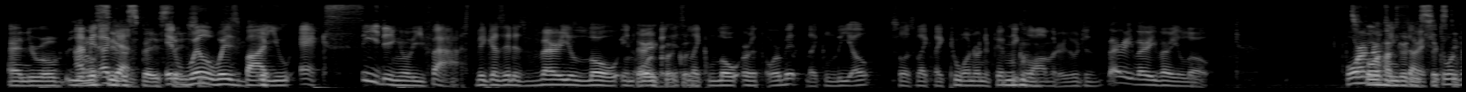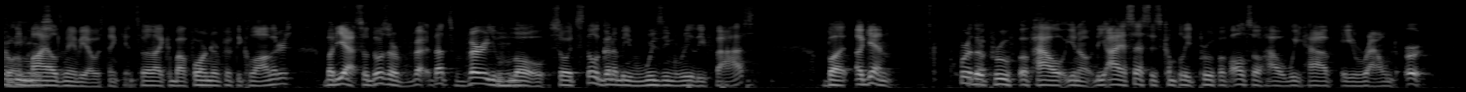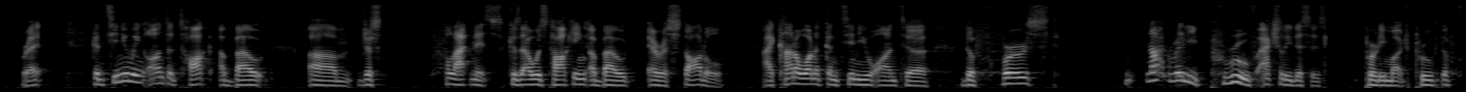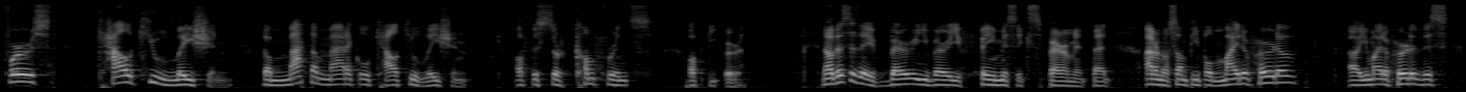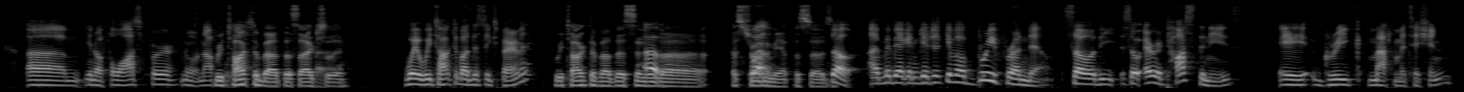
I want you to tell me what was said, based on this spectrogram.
and you will you I will mean, see again, the space it will whiz by you exceedingly fast because it is very low in Very orbit. It's like low Earth orbit, like Leo. So it's like like 250 Mm-hmm. kilometers, which is very, very, very low. 460 sorry, 250 kilometers. miles, maybe I was thinking. So like about 450 kilometers. But yeah, so those are ve- that's very Mm-hmm. low. So it's still gonna be whizzing really fast. But again, further proof of how you know the ISS is complete proof of also how we have a round Earth, right? Continuing on to talk about um, just flatness, because I was talking about Aristotle. I kind of want to continue on to the first not really proof. Actually, this is pretty much proof. The first calculation, the mathematical calculation of the circumference of the Earth. Now, this is a very, very famous experiment that I don't know. Some people might have heard of. Uh, you might have heard of this, um, you know, philosopher. No, not. we talked about this actually. Wait, we talked about this experiment. we talked about this in the astronomy episode. Oh. So uh, maybe I can gi- just give a brief rundown. So the so Eratosthenes, a Greek mathematician,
